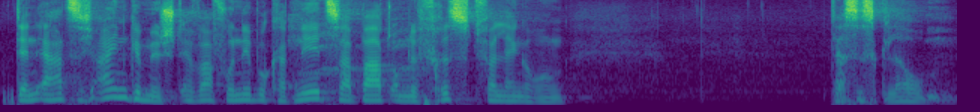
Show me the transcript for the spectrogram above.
denn er hat sich eingemischt. Er war vor Nebukadnezar, bat um eine Fristverlängerung. Das ist Glauben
